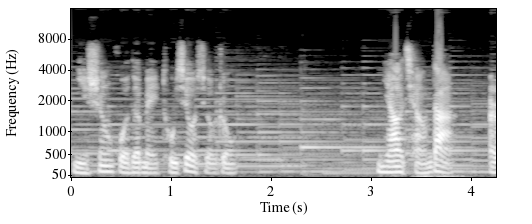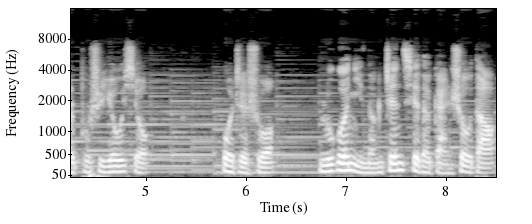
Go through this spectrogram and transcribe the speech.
你生活的美图秀秀中。你要强大，而不是优秀。或者说，如果你能真切地感受到，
